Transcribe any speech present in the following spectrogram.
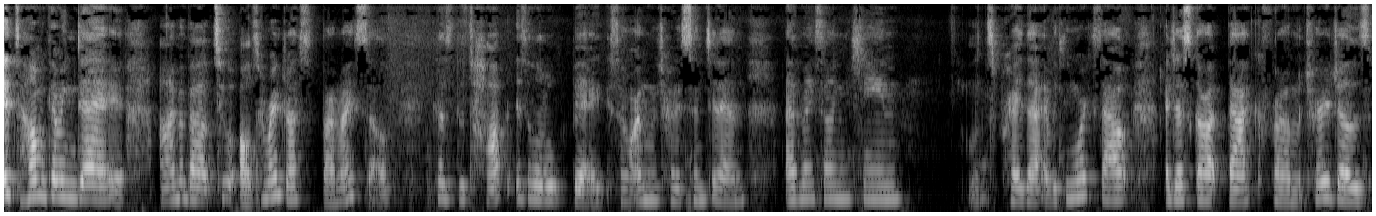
It's homecoming day. I'm about to alter my dress by myself because the top is a little big. So I'm going to try to cinch it in. I have my sewing machine. Let's pray that everything works out. I just got back from Trader Joe's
